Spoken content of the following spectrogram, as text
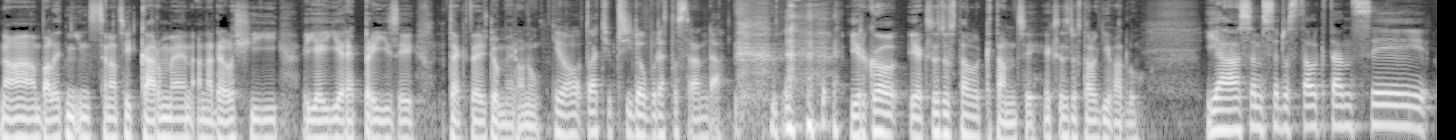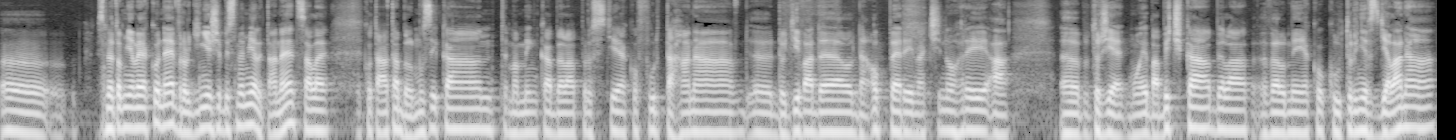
na baletní inscenaci Carmen a na další její reprízy, tak tež do Mironu. Jo, to ať přijdou, bude to sranda. Jirko, jak jsi dostal k tanci? Jak jsi dostal k divadlu? Já jsem se dostal k tanci uh, jsme to měli jako ne v rodině, že bychom měli tanec, ale jako táta byl muzikant, maminka byla prostě jako furt tahaná eh, do divadel, na opery, na činohry a eh, protože moje babička byla velmi jako kulturně vzdělaná,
